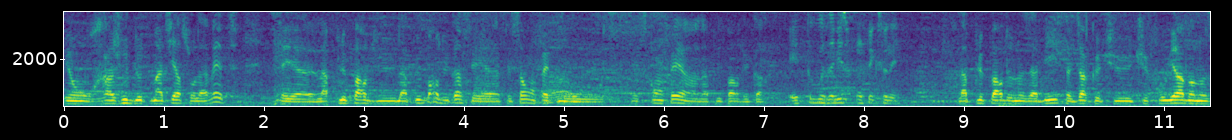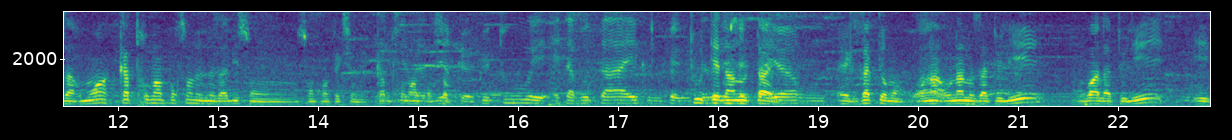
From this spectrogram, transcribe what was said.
et on rajoute d'autres matières sur la veste. C'est euh, la plupart du cas c'est ça en fait c'est ce qu'on fait hein, la plupart du cas. Et tous vos habits sont confectionnés? La plupart de nos habits, c'est-à-dire que tu, tu fouilles dans nos armoires, 80% de nos habits sont, sont confectionnés. 80%. C'est-à-dire que, tout est, à votre taille, que vous faites Tout est dans notre taille. Exactement. On, a, on a nos ateliers, on va à l'atelier et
